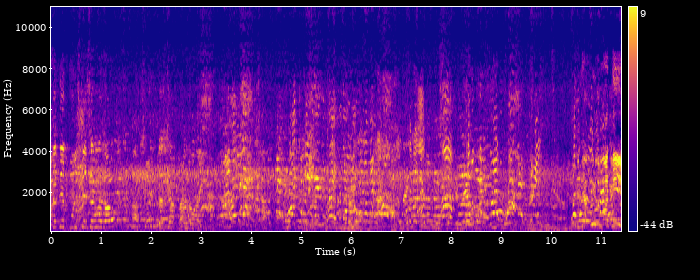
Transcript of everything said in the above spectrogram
गेला शांततेत पोलीस स्टेशनला जाऊ उद्या होईल माती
